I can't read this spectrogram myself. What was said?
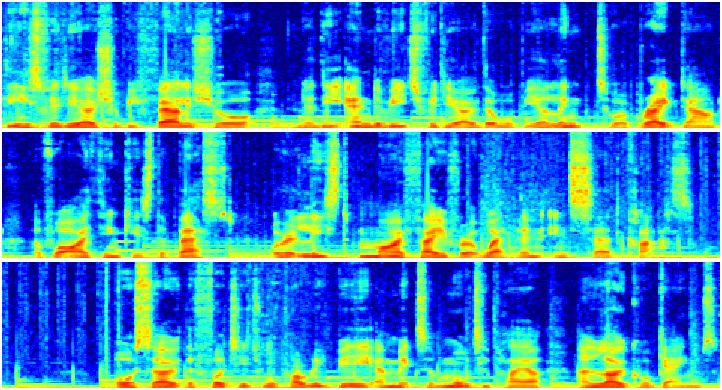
These videos should be fairly short, and at the end of each video, there will be a link to a breakdown of what I think is the best, or at least my favourite weapon in said class. Also, the footage will probably be a mix of multiplayer and local games,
